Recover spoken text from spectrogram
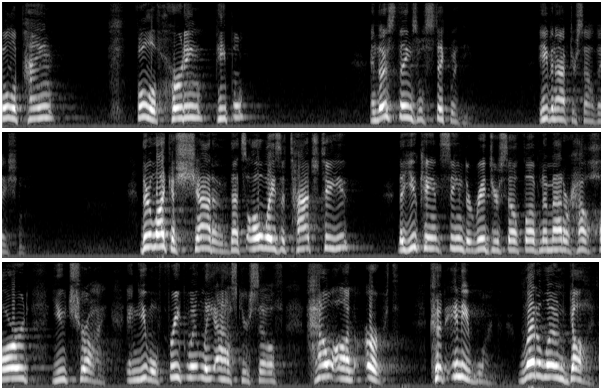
full of pain, full of hurting people. And those things will stick with you, even after salvation. They're like a shadow that's always attached to you that you can't seem to rid yourself of no matter how hard you try. And you will frequently ask yourself, how on earth could anyone, let alone God,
